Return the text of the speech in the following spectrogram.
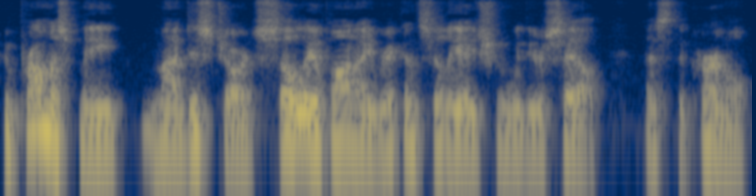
who promised me my discharge solely upon a reconciliation with yourself. That's the colonel.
